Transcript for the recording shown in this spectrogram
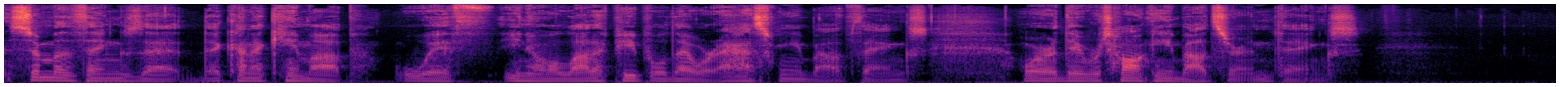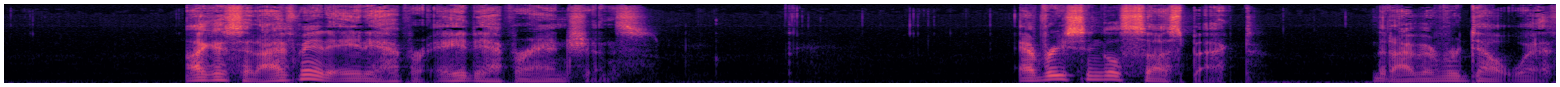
some of the things that that kind of came up with you know a lot of people that were asking about things or they were talking about certain things. Like I said, I've made eight, eight apprehensions every single suspect that I've ever dealt with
